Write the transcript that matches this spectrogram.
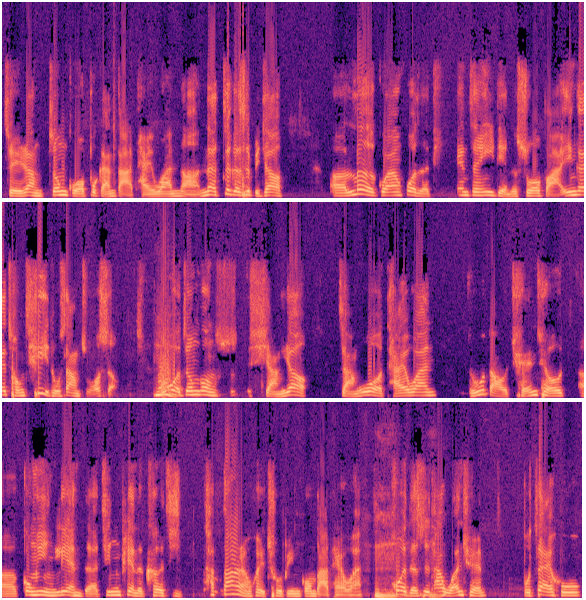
所以让中国不敢打台湾啊。那这个是比较呃乐观或者天真一点的说法，应该从企图上着手。如果中共是想要掌握台湾。主导全球呃供应链的晶片的科技，他当然会出兵攻打台湾，或者是他完全不在乎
